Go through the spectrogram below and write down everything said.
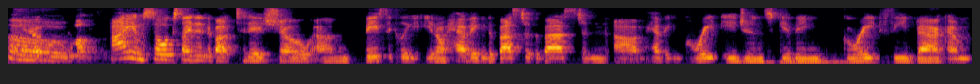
Oh, well, I am so excited about today's show. Um, basically, you know, having the best of the best and um, having great agents giving great feedback. I'm,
